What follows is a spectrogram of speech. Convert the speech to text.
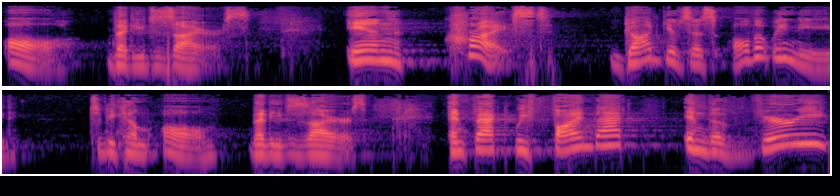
all that He desires. In Christ, God gives us all that we need to become all that He desires. In fact, we find that in the very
